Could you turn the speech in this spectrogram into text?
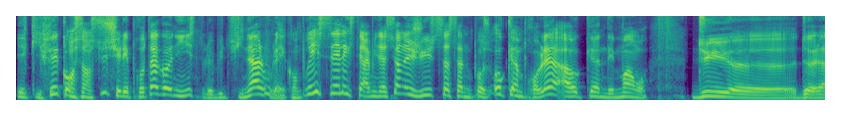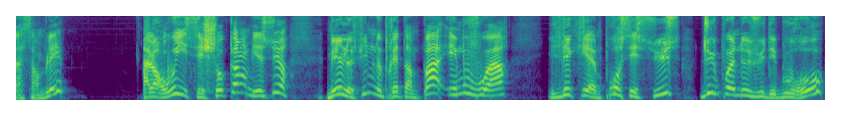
et qui fait consensus chez les protagonistes. Le but final, vous l'avez compris, c'est l'extermination des juifs. Ça, ça ne pose aucun problème à aucun des membres euh, de l'Assemblée. Alors oui, c'est choquant, bien sûr, mais le film ne prétend pas émouvoir. Il décrit un processus du point de vue des bourreaux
